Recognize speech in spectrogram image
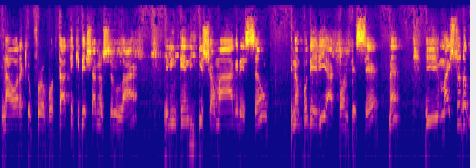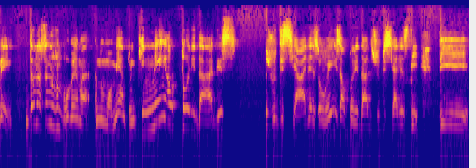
na hora que eu for votar, tem que deixar meu celular. Ele entende que isso é uma agressão que não poderia acontecer, né? E, mas tudo bem. Então nós temos um problema no momento em que nem autoridades judiciárias ou ex-autoridades judiciárias de, de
